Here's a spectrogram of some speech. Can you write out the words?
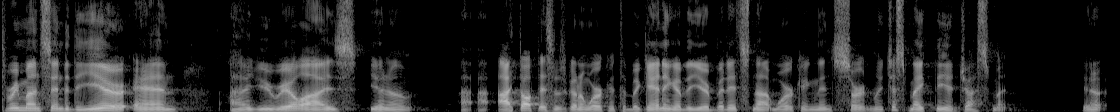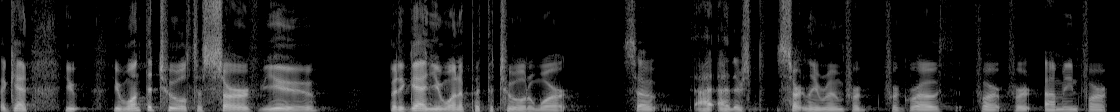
three months into the year and uh, you realize, you know, I, I thought this was going to work at the beginning of the year, but it's not working, then certainly just make the adjustment. You know, again, you, you want the tool to serve you, but again, you want to put the tool to work. So I, I, there's certainly room for, for growth, for, for, I mean, for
